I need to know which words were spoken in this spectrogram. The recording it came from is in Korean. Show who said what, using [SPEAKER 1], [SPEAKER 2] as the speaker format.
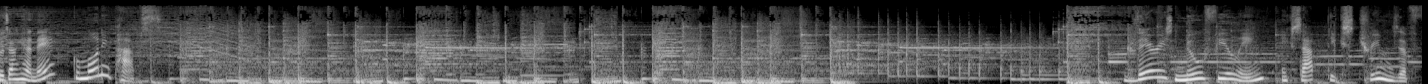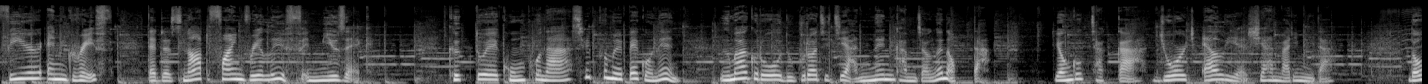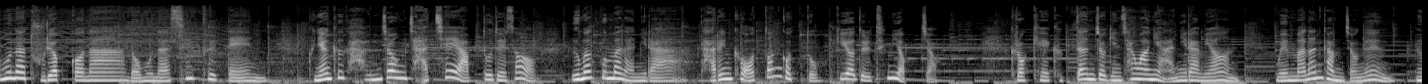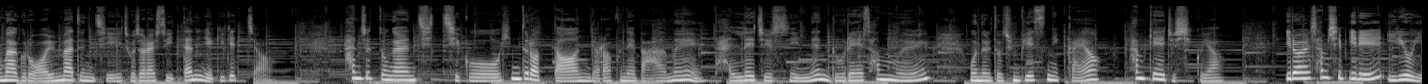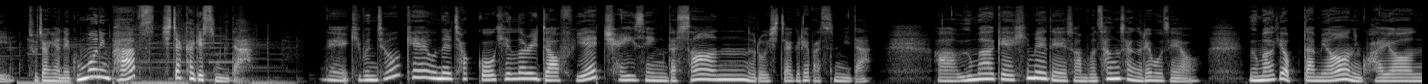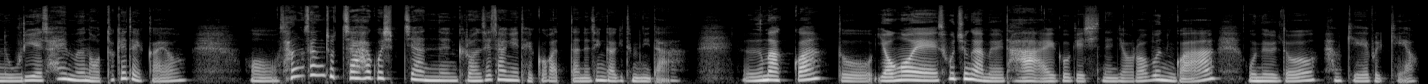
[SPEAKER 1] 조장현의 Good Morning Pops. There is no feeling except the extremes of fear and grief that does not find relief in music. 극도의 공포나 슬픔을 빼고는 음악으로 누그러지지 않는 감정은 없다. 영국 작가 조지 엘리엇이 한 말입니다. 너무나 두렵거나 너무나 슬플 땐 그냥 그 감정 자체에 압도돼서 음악뿐만 아니라 다른 그 어떤 것도 끼어들 틈이 없죠. 그렇게 극단적인 상황이 아니라면 웬만한 감정은 음악으로 얼마든지 조절할 수 있다는 얘기겠죠. 한 주 동안 지치고 힘들었던 여러분의 마음을 달래줄 수 있는 노래 선물 오늘도 준비했으니까요. 함께 해주시고요. 1월 31일 일요일 조정현의 굿모닝 팝스 시작하겠습니다. 네, 기분 좋게 오늘 첫 곡 힐러리 더프의 Chasing the Sun으로 시작을 해봤습니다. 아, 음악의 힘에 대해서 한번 상상을 해보세요. 음악이 없다면 과연 우리의 삶은 어떻게 될까요? 어, 상상조차 하고 싶지 않는 그런 세상이 될 것 같다는 생각이 듭니다. 음악과 또 영어의 소중함을 다 알고 계시는 여러분과 오늘도 함께 해볼게요.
